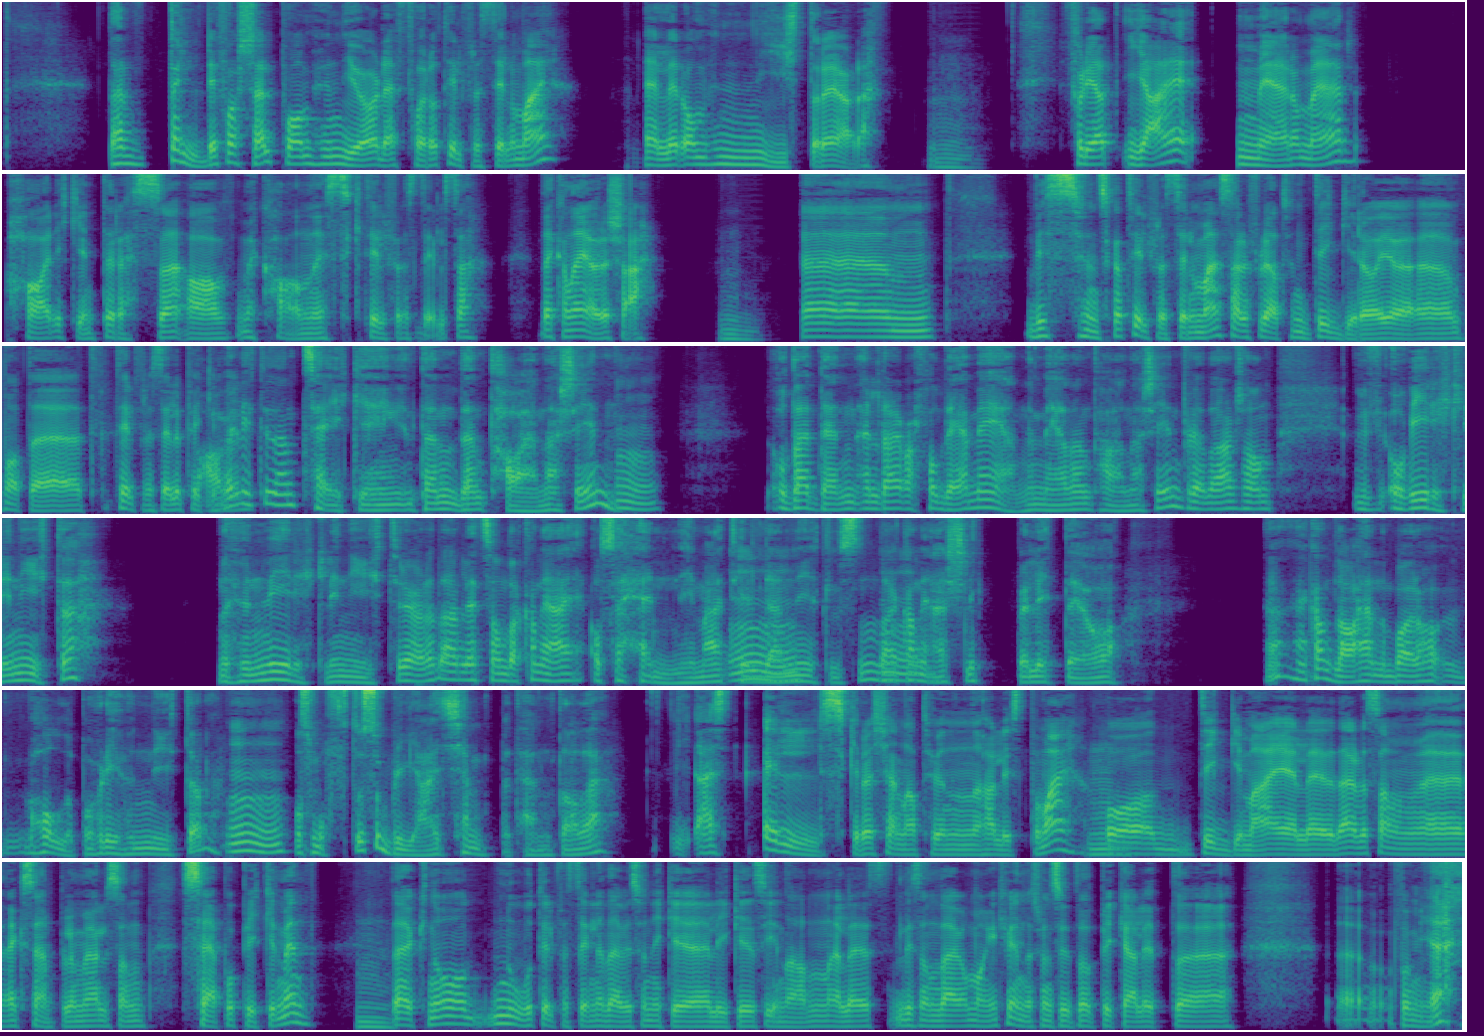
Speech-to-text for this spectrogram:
det er veldig forskjell på om hun gjør det for å tilfredsstille meg, eller om hun nyter å gjøre det. Mm. Fordi at jeg mer og mer har ikke interesse av mekanisk tilfredsstillelse. Det kan jeg gjøre sjæl. Mm. hvis hun skal tilfredsstille meg, så er det fordi at hun digger å gjøre, på en måte, tilfredsstille pikken min. Ja, litt i den taking, den, den ta-energien. Mm. Og det er den, eller det er i hvert fall det jeg mener med den ta-energien. fordi det er sånn Å virkelig nyte. Når hun virkelig nyter å gjøre det, det sånn, da kan jeg også hengi meg til den Mm. nytelsen. Da kan Mm. jeg slippe litt det å ja, Jeg kan la henne bare holde på fordi hun nyter det. Mm. Og som ofte så blir jeg kjempetent av det. Jeg elsker å kjenne at hun har lyst på meg, Mm. og digger meg. Eller det er det samme eksempelet med å liksom se på pikken min. Mm. Det er jo ikke noe, noe tilfredsstillende det hvis hun ikke liker synet av den. Eller liksom, det er jo mange kvinner som syns at pikk er litt eh, for mye.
